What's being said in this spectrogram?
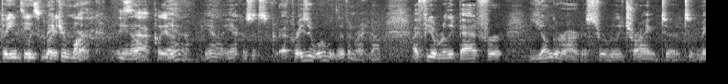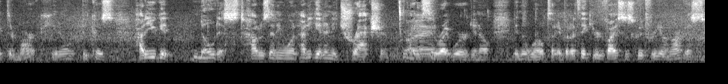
paintings, make create, your mark. Yeah. Exactly. Know? Yeah, yeah, yeah. Because it's a crazy world we live in right now. I feel really bad for younger artists who are really trying to, to make their mark. You know, because how do you get noticed? How does anyone? How do you get any traction? Right. That's the right word, you know, in the world today. But I think your advice is good for young artists.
